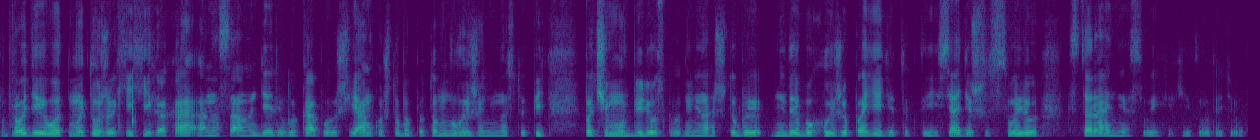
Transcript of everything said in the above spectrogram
вроде вот мы тоже хихихаха, а на самом деле выкапываешь ямку, чтобы потом лыжи не наступить. Почему березку отменяешь? Чтобы, не дай бог, лыжа поедет, так ты и сядешь в свое старание, свои какие-то вот эти вот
